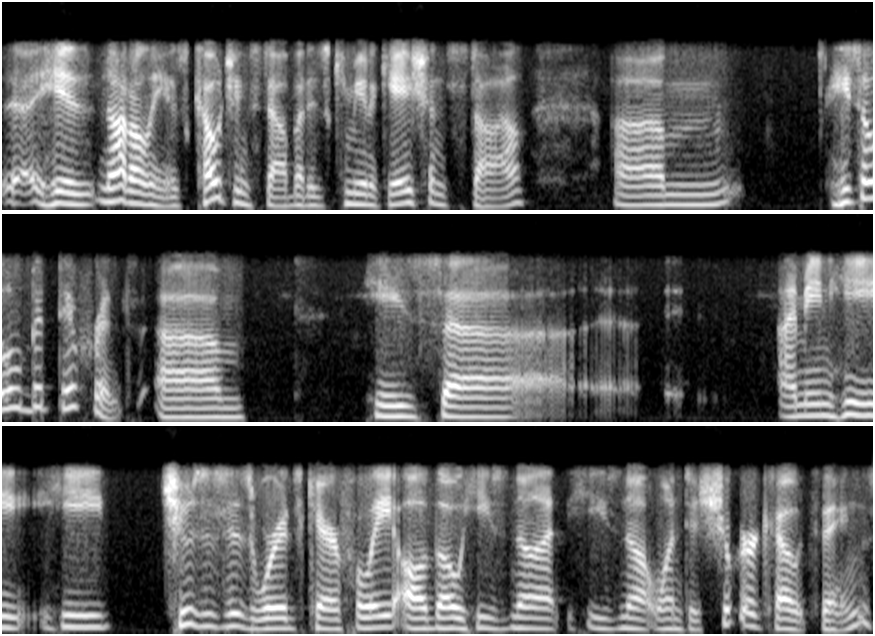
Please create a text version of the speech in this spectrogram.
his not only his coaching style but his communication style. Um, he's a little bit different. Um, he's uh, I mean he he chooses his words carefully, although he's not he's not one to sugarcoat things.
